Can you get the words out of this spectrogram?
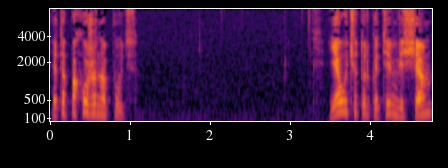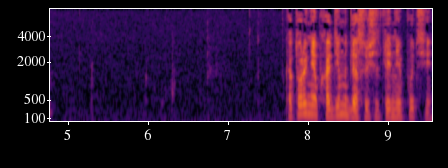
Это похоже на путь. Я учу только тем вещам, которые необходимы для осуществления пути.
